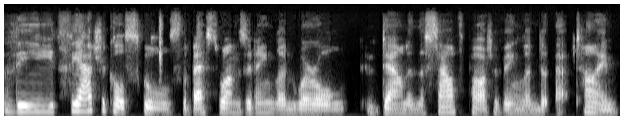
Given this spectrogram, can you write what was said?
the theatrical schools, the best ones in England, were all down in the south part of England at that time.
